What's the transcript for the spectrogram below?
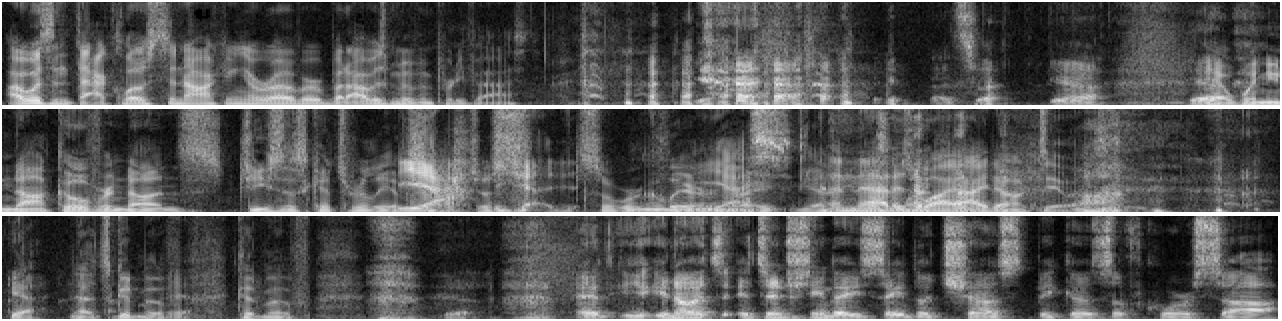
I wasn't that close to knocking her over, but I was moving pretty fast. yeah, That's right. Yeah. Yeah. Yeah. when you knock over nuns, Jesus gets really upset. Yeah, Just yeah. so we're clear, yes, right? Yeah, and that is doesn't like why I don't do it. Yeah, no, it's a good move. Good move. yeah, And you you know, it's it's interesting that you say the chest because, of course, uh,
